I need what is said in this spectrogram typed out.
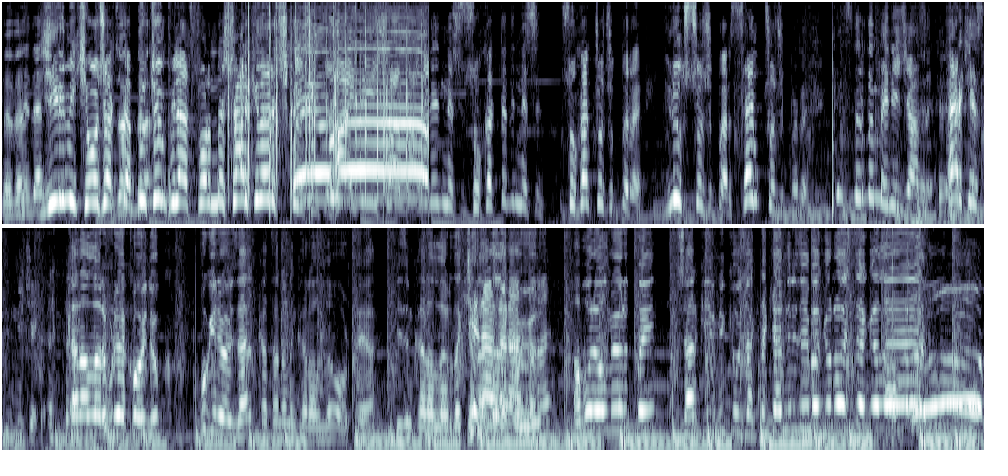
Neden? 22 Ocak'ta, Ocak'ta- bütün platformda şarkıları çıkıyor. Haydi inşallah. Dinlesin, sokakta dinlesin. Sokak çocukları, lüks çocuklar, semt çocukları. Kızdırdın beni icazı. Herkes dinleyecek. Kanalları buraya koyduk. Bugün özel Katana'nın kanalını ortaya. Bizim kanalları da kenarlara Kenarlara, koyuyoruz. Abone olmayı unutmayın. Şarkı 22 Ocak'ta kendinize iyi bakın. Hoşçakalın.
